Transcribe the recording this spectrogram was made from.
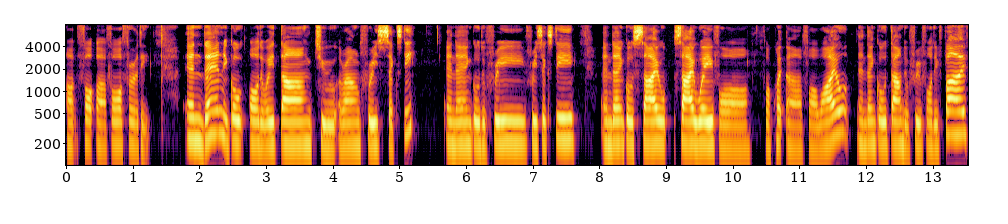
at uh, 4, uh, 430. And then it go all the way down to around 360 and then go to 3, 360 and then go side, sideways for, for, quite, uh, for a while and then go down to 345.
